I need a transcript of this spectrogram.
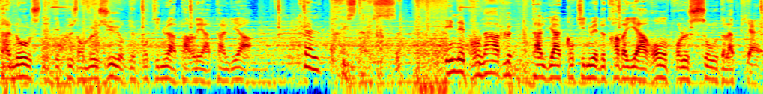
Thanos n'était plus en mesure de continuer à parler à Talia. Quelle tristesse. Inébranlable, Talia continuait de travailler à rompre le seau de la pierre.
